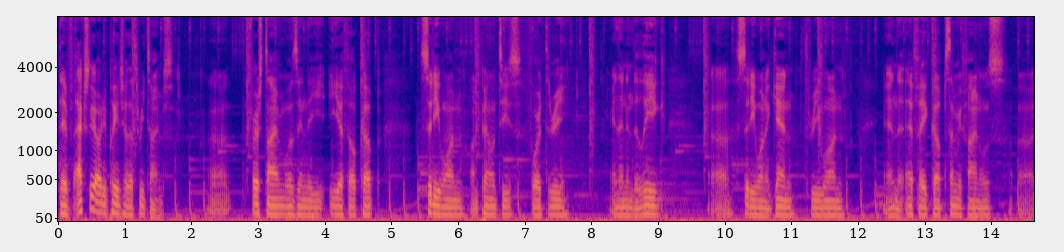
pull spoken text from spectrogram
They've actually already played each other three times. Uh, the first time was in the EFL Cup. City won on penalties 4 3. And then in the league, uh, City won again 3 1. And the FA Cup semifinals, uh,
